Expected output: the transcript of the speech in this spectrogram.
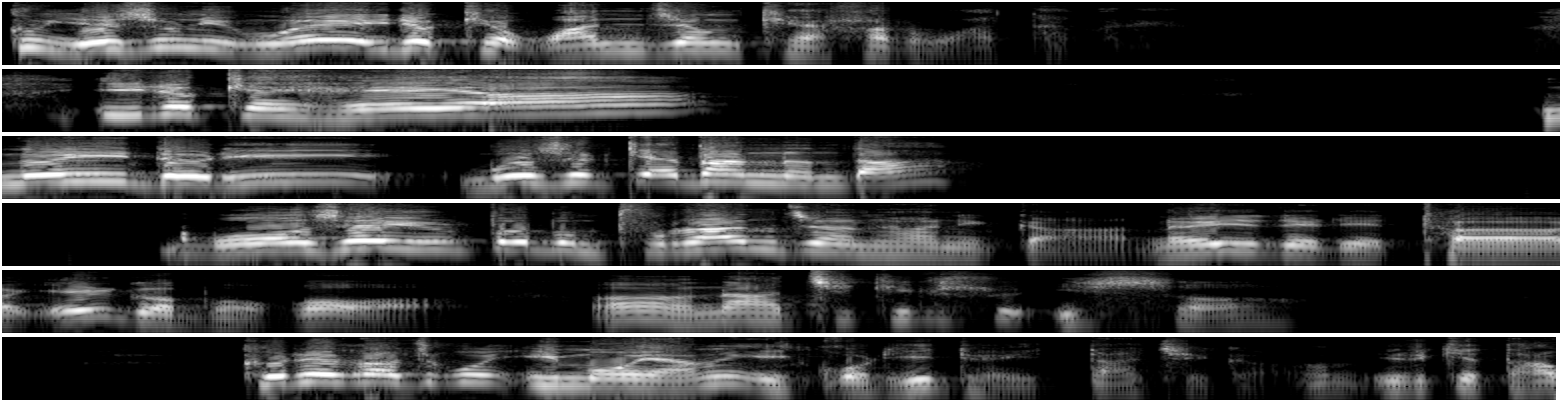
그 예수님 왜 이렇게 완전케 하러 왔다 그래요? 이렇게 해야 너희들이 무엇을 깨닫는다? 모세율법은 불완전하니까 너희들이 더 읽어보고 어, 나 지킬 수 있어. 그래가지고 이 모양 이 꼴이 돼 있다 지금 이렇게 다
